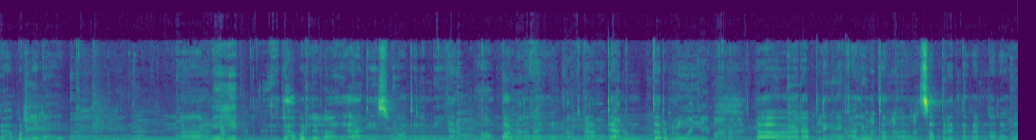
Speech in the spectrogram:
घाबरलेले आहेत. मीही घाबरलेलो आहे. आधी सुरुवातीला मी यांना बघणार आहे. त्यानंतर मी रॅपलिंगने खाली उतरण्याचा प्रयत्न करणार आहे.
